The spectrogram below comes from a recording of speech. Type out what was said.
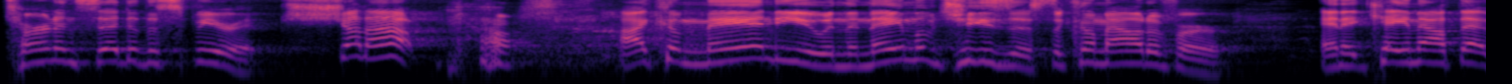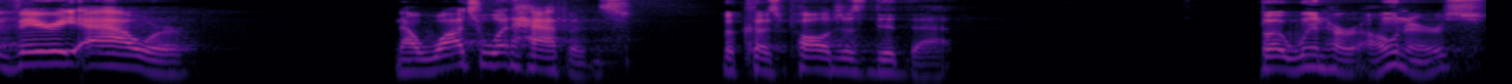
Turned and said to the Spirit, Shut up! I command you in the name of Jesus to come out of her. And it came out that very hour. Now, watch what happens because Paul just did that. But when her owners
